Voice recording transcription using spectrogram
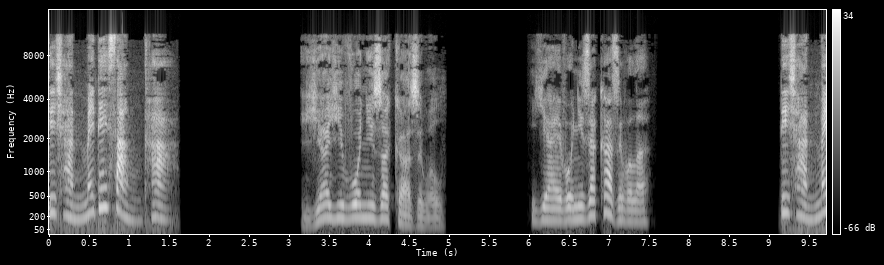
ดิฉันไม่ได้สั่งค่ะ Я его не заказывал. Я его не заказывала. ดิฉันไม่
